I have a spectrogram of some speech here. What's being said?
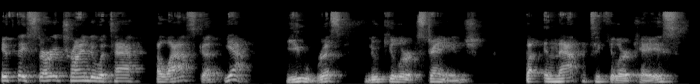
If they started trying to attack Alaska, yeah, you risk nuclear exchange. But in that particular case,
